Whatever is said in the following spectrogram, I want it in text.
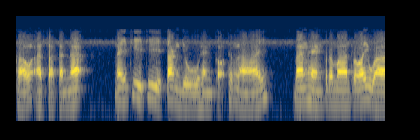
เขาอัสสกันนะ ในที่ที่ตั้งอยู่แห่งเกาะทั้งหลาย บางแห่งประมาณร้อยวา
